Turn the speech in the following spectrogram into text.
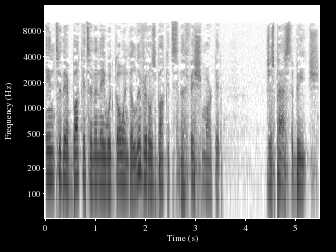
into their buckets and then they would go and deliver those buckets to the fish market just past the beach.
